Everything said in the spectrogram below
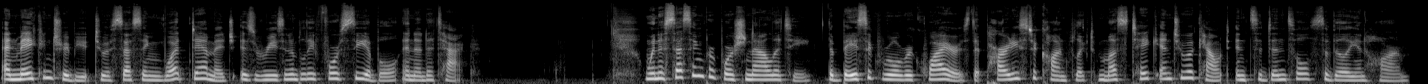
and may contribute to assessing what damage is reasonably foreseeable in an attack. When assessing proportionality, the basic rule requires that parties to conflict must take into account incidental civilian harm,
